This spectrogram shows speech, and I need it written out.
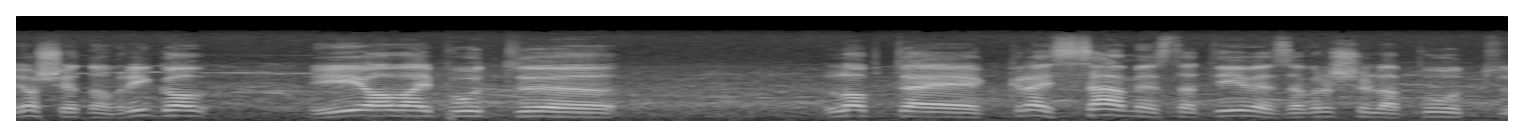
Još jednom Ringov i ovaj put e, lopta je kraj same stative završila put e,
